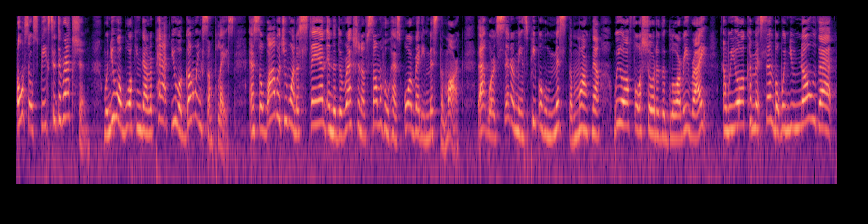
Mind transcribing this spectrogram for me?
also speaks to direction. When you are walking down a path, you are going someplace. And so, why would you want to stand in the direction of someone who has already missed the mark? That word sinner means people who miss the mark. Now, we all fall short of the glory, right? And we all commit sin. But when you know that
